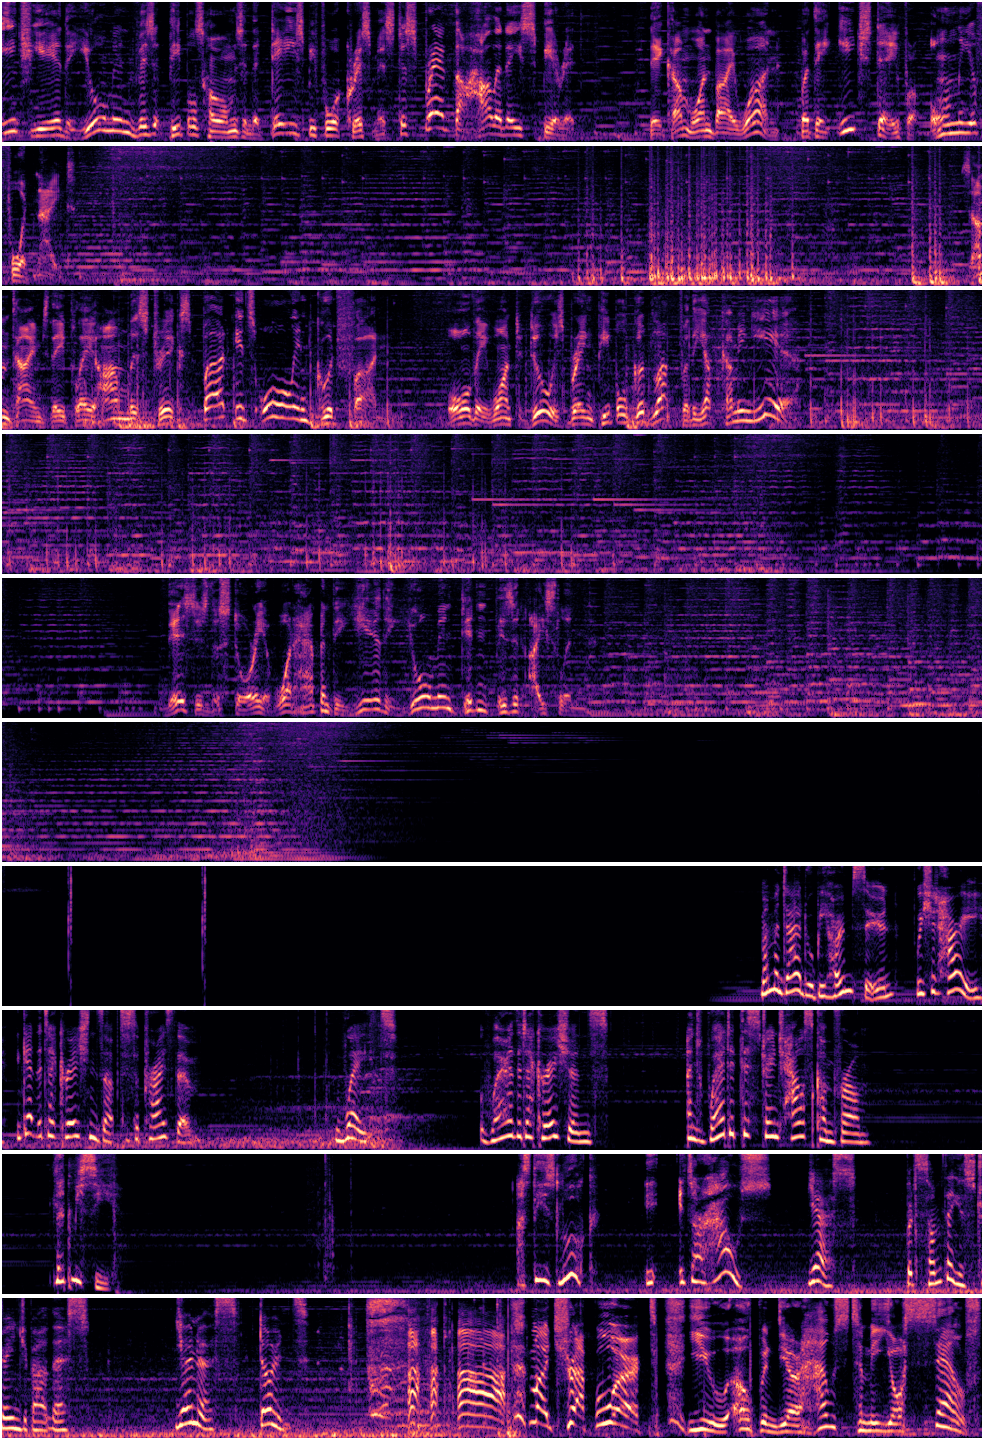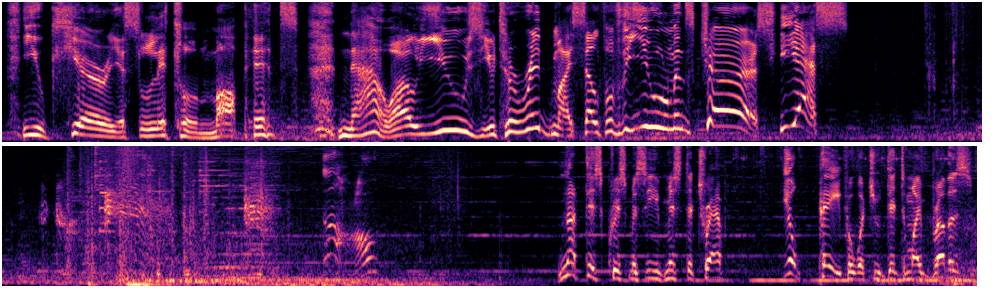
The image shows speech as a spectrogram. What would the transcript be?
Each year, the Yulemen visit people's homes in the days before Christmas to spread the holiday spirit. They come one by one, but they each stay for only a fortnight. Sometimes they play harmless tricks, but it's all in good fun. All they want to do is bring people good luck for the upcoming year. This is the story of what happened the year the Yulemen didn't visit Iceland. Mum and Dad will be home soon. We should hurry and get the decorations up to surprise them. Wait. Where are the decorations? And where did this strange house come from? Let me see. As these look, i it's our house. Yes, but something is strange about this. Jonas, don't. My trap worked! You opened your house to me yourself, you curious little moppet. Now I'll use you to rid myself of the Yuleman's curse! Yes! Oh. Not this Christmas Eve, Mr. Trapp. You'll pay for what you did to my brothers.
